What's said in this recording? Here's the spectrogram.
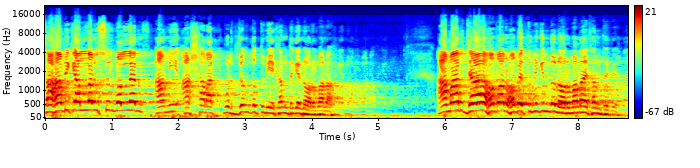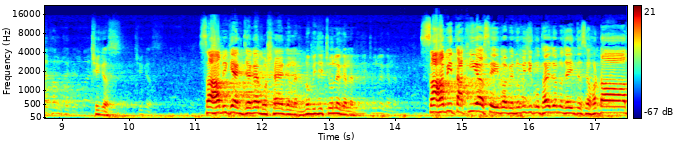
সাহাবিকে আল্লাহ রসুল বললেন, আমি আসার আগ পর্যন্ত তুমি এখান থেকে নড়বা না। আমার যা হবার হবে তুমি কিন্তু নড়বা না এখান থেকে। ঠিক আছে। সাহাবিকে এক জায়গায় বসায় গেলেন, নবীজি চলে গেলেন। সাহাবি তাকিয়ে আছে এইভাবে, নবীজি কোথায় যেন যাইতেছে? হঠাৎ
